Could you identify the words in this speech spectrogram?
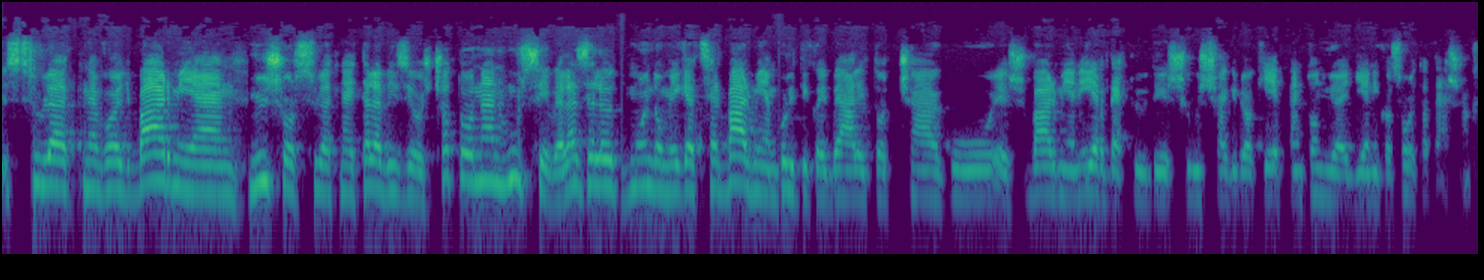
születne, vagy bármilyen műsor születne egy televíziós csatornán, 20 évvel ezelőtt, mondom még egyszer, bármilyen politikai beállítottságú és bármilyen érdeklődésű újságíró, aki éppen tanulja egy ilyen igazoltatásnak.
